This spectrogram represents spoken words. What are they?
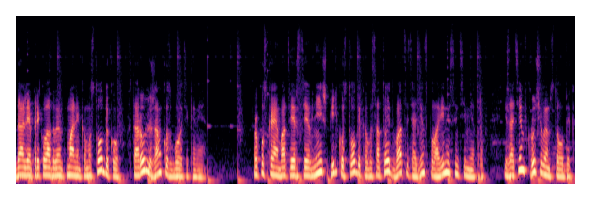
Далее прикладываем к маленькому столбику вторую лежанку с бортиками. Пропускаем в отверстие в ней шпильку столбика высотой 21,5 см и затем вкручиваем столбик.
